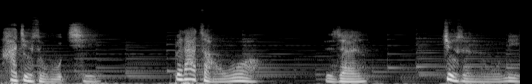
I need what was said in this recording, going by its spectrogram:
它就是武器；被它掌握，人就是奴隶。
